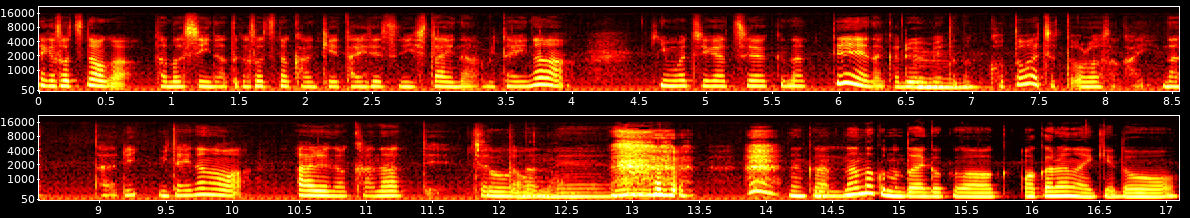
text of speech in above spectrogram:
なんかそっちの方が楽しいなとかそっちの関係大切にしたいなみたいな気持ちが強くなってなんかルームメイトのことはちょっとおろそかになったりみたいなのはあるのかなってちょっと思う。そうだね。なんか、うん。何の子の大学はわからないけどう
